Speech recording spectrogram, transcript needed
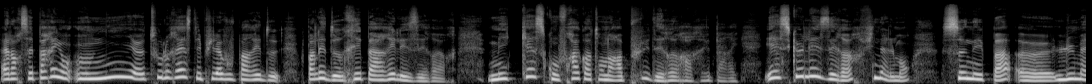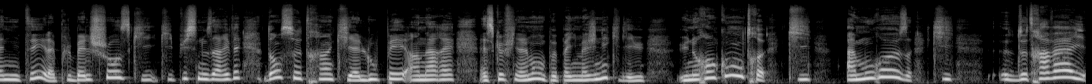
Alors c'est pareil, on, nie euh, tout le reste. Et puis là, vous parlez de, réparer les erreurs. Mais qu'est-ce qu'on fera quand on n'aura plus d'erreurs à réparer? Et est-ce que les erreurs, finalement, ce n'est pas euh, l'humanité la plus belle chose qui, qui puisse nous arriver? Dans ce train qui a loupé un arrêt Est-ce que finalement, on ne peut pas imaginer qu'il y ait eu une rencontre qui amoureuse, qui de travail.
